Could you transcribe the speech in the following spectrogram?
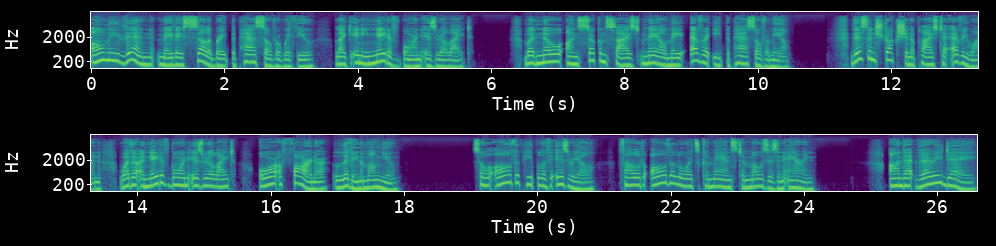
Only then may they celebrate the Passover with you like any native born Israelite. But no uncircumcised male may ever eat the Passover meal. This instruction applies to everyone, whether a native born Israelite or a foreigner living among you. So all the people of Israel followed all the Lord's commands to Moses and Aaron. On that very day,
